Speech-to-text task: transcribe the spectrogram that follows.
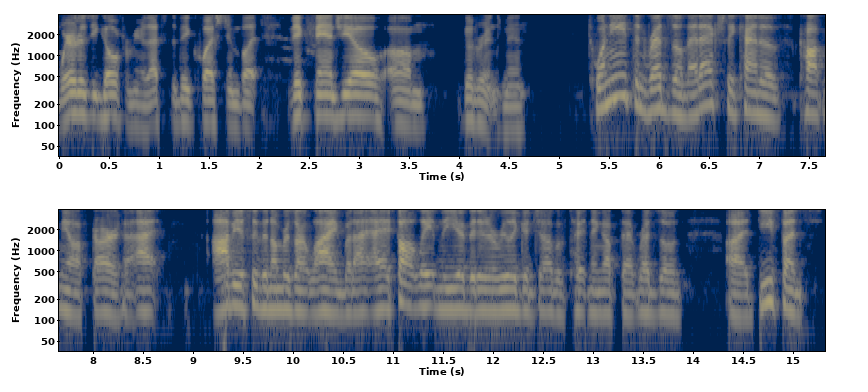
where does he go from here? That's the big question. But Vic Fangio, um, good riddance, man. 28th in red zone. That actually kind of caught me off guard. I obviously the numbers aren't lying, but I, I thought late in the year they did a really good job of tightening up that red zone uh, defense.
